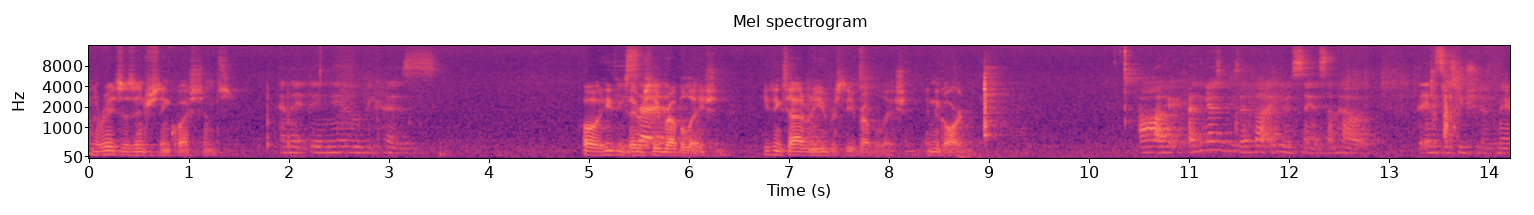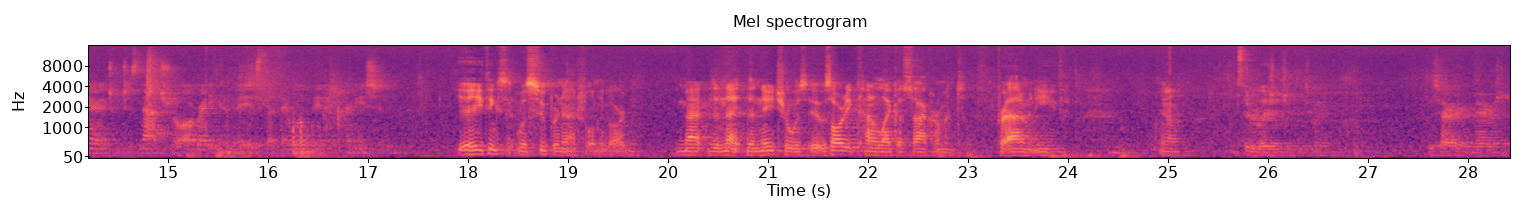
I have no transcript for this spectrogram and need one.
And it raises interesting questions. And they, they knew because Oh, he thinks He they received revelation. He thinks Adam and Eve received revelation in the garden. Uh, I think I was because I thought he was saying that somehow the institution of marriage, which is natural, already conveys that there will be an incarnation. Yeah, he thinks it was supernatural in the garden. Ma- the, na- the nature was, it was already kind of like a sacrament for Adam and Eve. Yeah. What's the relationship between the sacrament of marriage and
